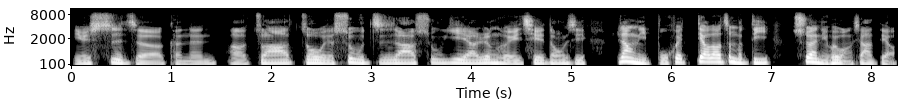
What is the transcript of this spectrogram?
你会试着可能呃抓周围的树枝啊、树叶啊，任何一切东西，让你不会掉到这么低。虽然你会往下掉，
